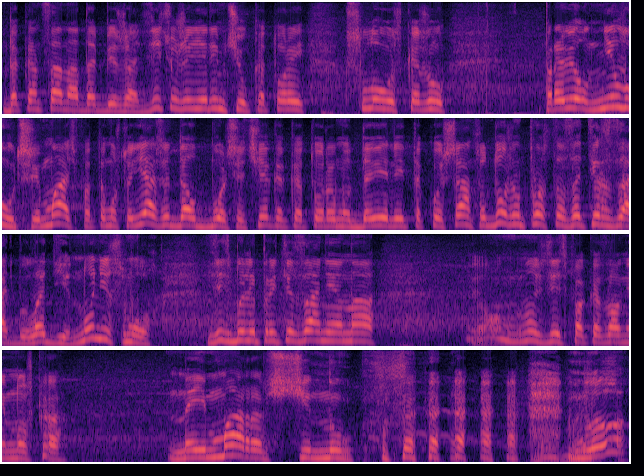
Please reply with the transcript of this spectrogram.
до конца надо бежать. Здесь уже Еремчук, который, к слову скажу, провел не лучший матч, потому что я ожидал больше человека, которому доверили такой шанс. Он должен просто затерзать был один, но не смог. Здесь были притязания на... Он, ну, здесь показал немножко Неймаровщину. Но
